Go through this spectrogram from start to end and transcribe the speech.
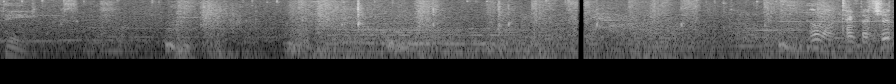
things. I don't wanna tank that shit.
